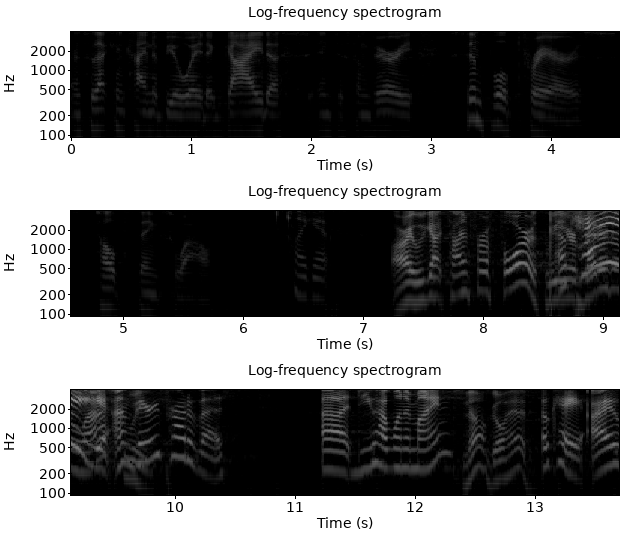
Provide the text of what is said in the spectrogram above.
And so that can kind of be a way to guide us into some very simple prayers. Help, thanks, wow. I like it. All right, we got time for a fourth. We okay, are better than last I'm week. very proud of us. Uh, do you have one in mind? No, go ahead. Okay, I,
